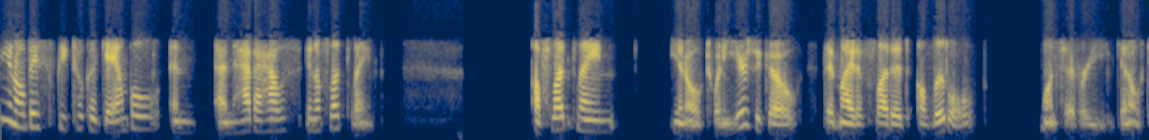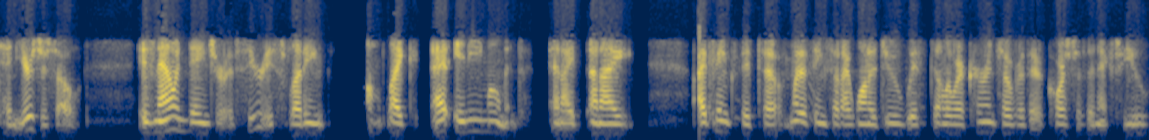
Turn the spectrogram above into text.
you know basically took a gamble and and have a house in a floodplain a floodplain, you know, 20 years ago that might have flooded a little once every, you know, 10 years or so is now in danger of serious flooding uh, like at any moment. And I and I I think that uh, one of the things that I want to do with Delaware Currents over the course of the next few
